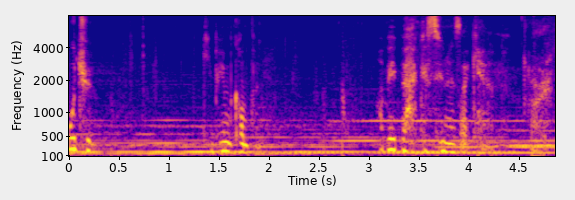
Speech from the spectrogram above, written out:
Uchu, keep him company. I'll be back as soon as I can. All right.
